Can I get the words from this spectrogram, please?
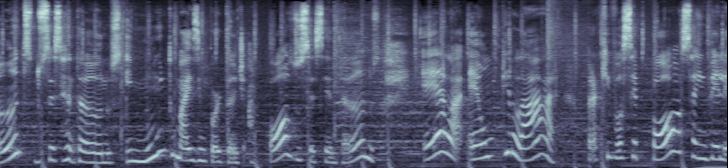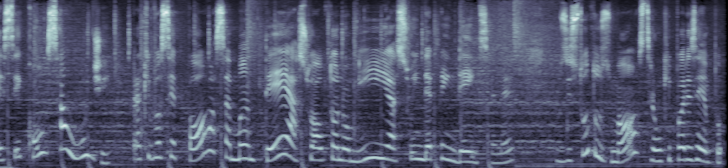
antes dos 60 anos e muito mais importante após os 60 anos, ela é um pilar para que você possa envelhecer com saúde, para que você possa manter a sua autonomia, a sua independência, né? Os estudos mostram que, por exemplo,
